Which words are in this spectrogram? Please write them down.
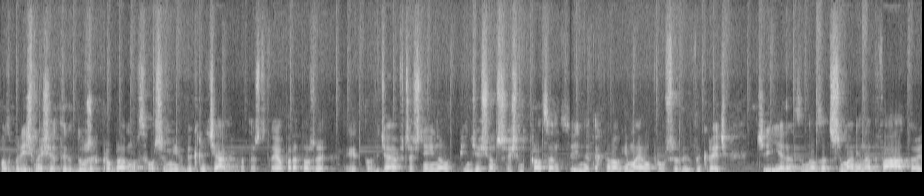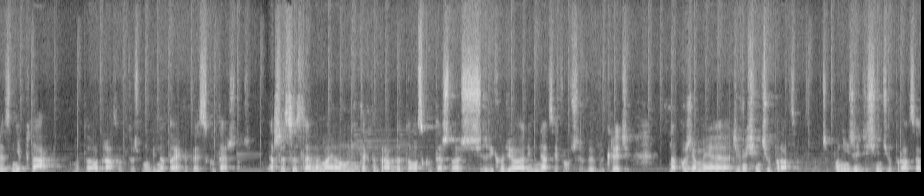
pozbyliśmy się tych dużych problemów z fałszywymi wykryciami, bo też tutaj operatorzy, tak jak powiedziałem wcześniej, no 50-60% inne technologie mają fałszywych wykryć, czyli jeden no, zatrzymanie na dwa to jest nie ptak. No to od razu ktoś mówi, no to jaka to jest skuteczność. Nasze systemy mają tak naprawdę tą skuteczność, jeżeli chodzi o eliminację fałszywych wykryć, na poziomie 90%. Znaczy poniżej 10%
